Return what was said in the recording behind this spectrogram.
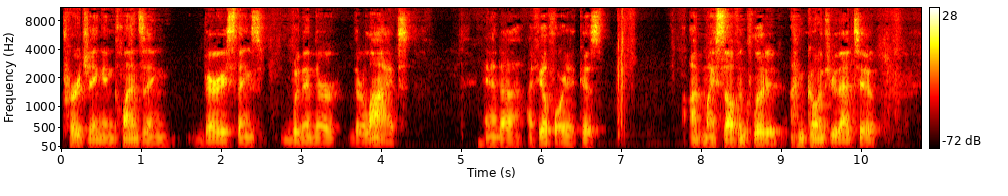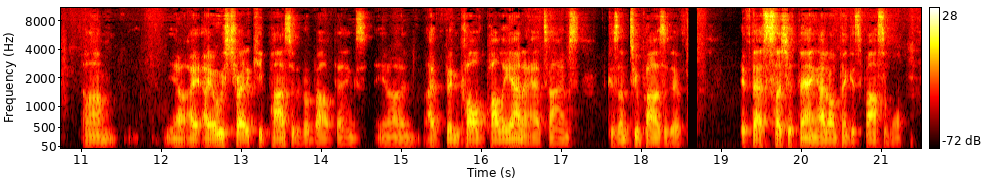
purging and cleansing various things within their their lives. And uh, I feel for you because myself included. I'm going through that too. Um, you know, I, I always try to keep positive about things, you know, and I've been called Pollyanna at times because I'm too positive. If that's such a thing, I don't think it's possible.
